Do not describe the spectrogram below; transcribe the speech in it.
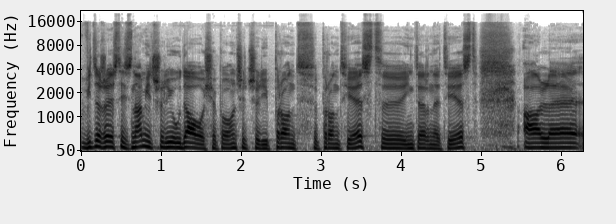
widzę, że jesteś z nami, czyli udało się połączyć, czyli prąd, prąd jest, y, internet jest, ale,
